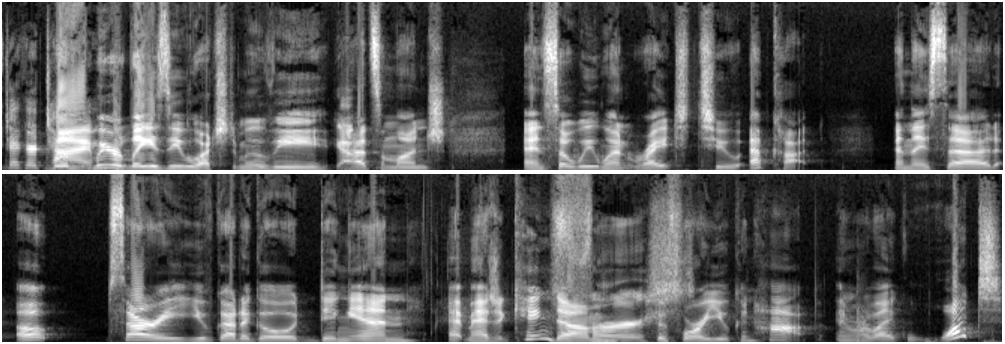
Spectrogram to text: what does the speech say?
Take our we're- time. We were lazy. We watched a movie, had some lunch, and so we went right to Epcot. And they said, "Oh, sorry, you've got to go ding in at Magic Kingdom First. before you can hop." And we're like, "What?"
